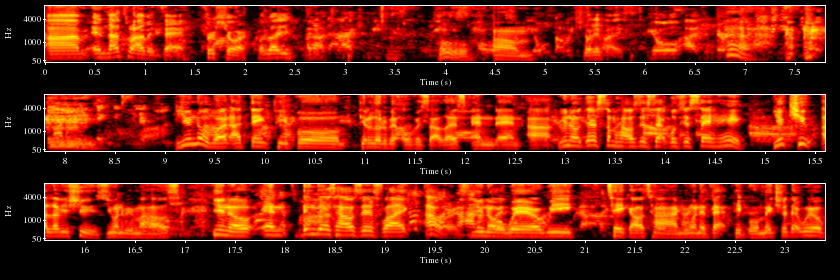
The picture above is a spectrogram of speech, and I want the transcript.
um, and that's what I would say for sure. What about you? Oh, um, What advice? you know what? I think people get a little bit overzealous, and then uh, you know, there's some houses that will just say, "Hey, you're cute. I love your shoes. You want to be in my house?" You know, and then there's houses like ours, you know, where we take our time. We want to vet people, make sure that we're a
